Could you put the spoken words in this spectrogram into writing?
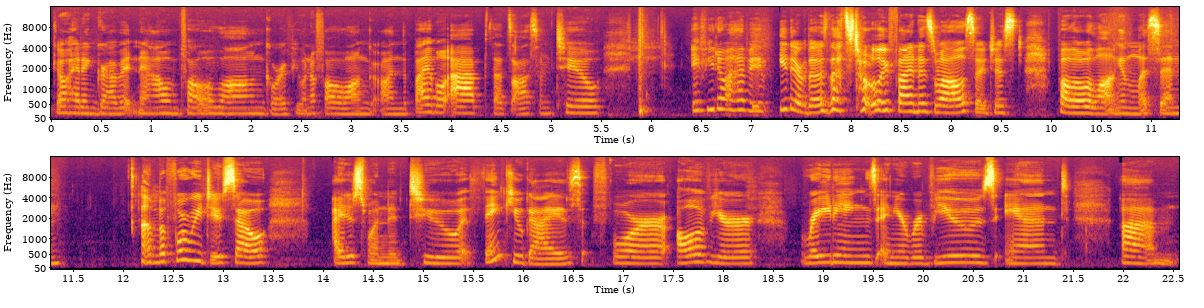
go ahead and grab it now and follow along. Or if you want to follow along on the Bible app, that's awesome too. If you don't have either of those, that's totally fine as well. So just follow along and listen. Um, before we do so, I just wanted to thank you guys for all of your ratings and your reviews and um,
